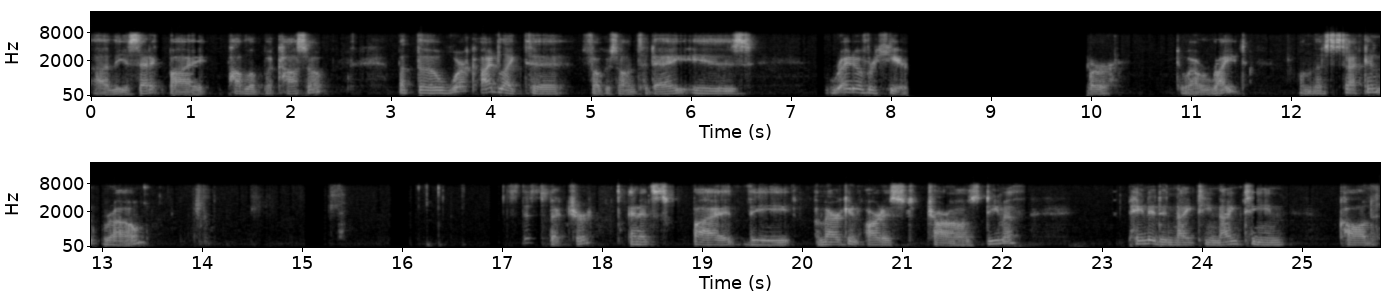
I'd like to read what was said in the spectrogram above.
uh, The Ascetic by Pablo Picasso. But the work I'd like to focus on today is right over here, to our right on the second row. It's this picture, and it's by the American artist Charles Demuth, painted in 1919, called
